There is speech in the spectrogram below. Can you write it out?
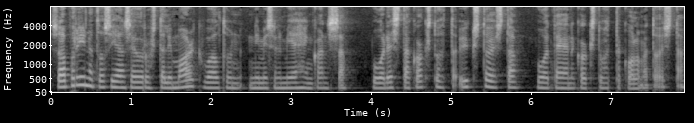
Sabrina tosiaan seurusteli Mark Walton nimisen miehen kanssa vuodesta 2011 vuoteen 2013.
